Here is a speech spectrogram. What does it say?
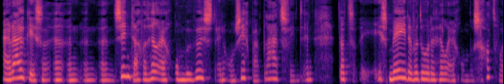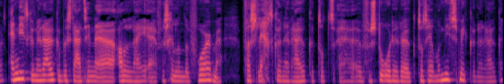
En ruiken is een, een, een, een zintuig wat heel erg onbewust en onzichtbaar plaatsvindt. En dat is mede waardoor het heel erg onderschat wordt. En niet kunnen ruiken bestaat in uh, allerlei uh, verschillende vormen. Van slecht kunnen ruiken tot uh, een verstoorde reuk, tot helemaal niets meer kunnen ruiken.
